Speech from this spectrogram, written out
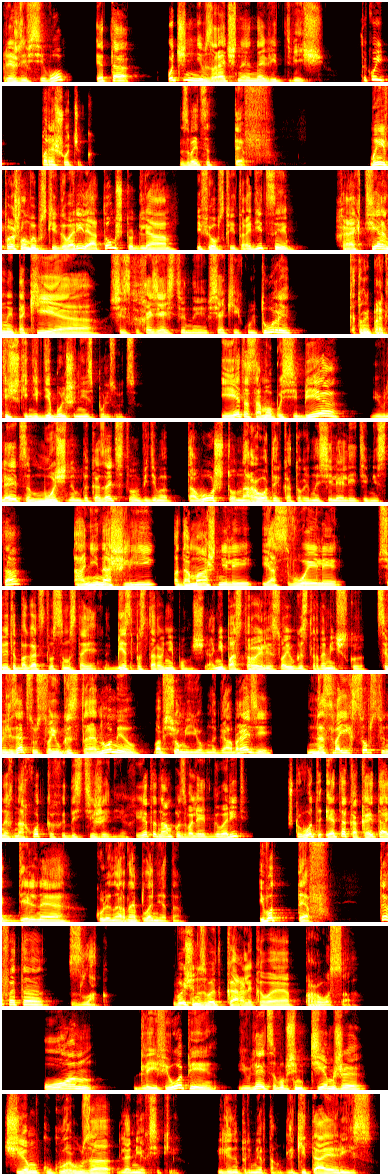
Прежде всего, это очень невзрачная на вид вещь. Такой порошочек. Называется ТЭФ. Мы в прошлом выпуске говорили о том, что для эфиопской традиции характерны такие сельскохозяйственные всякие культуры, которые практически нигде больше не используются. И это само по себе является мощным доказательством, видимо, того, что народы, которые населяли эти места, они нашли, одомашнили и освоили все это богатство самостоятельно, без посторонней помощи. Они построили свою гастрономическую цивилизацию, свою гастрономию во всем ее многообразии на своих собственных находках и достижениях. И это нам позволяет говорить, что вот это какая-то отдельная кулинарная планета. И вот ТЭФ. ТЭФ – это злак. Его еще называют карликовая проса. Он для Эфиопии является, в общем, тем же, чем кукуруза для Мексики. Или, например, там, для Китая рис.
